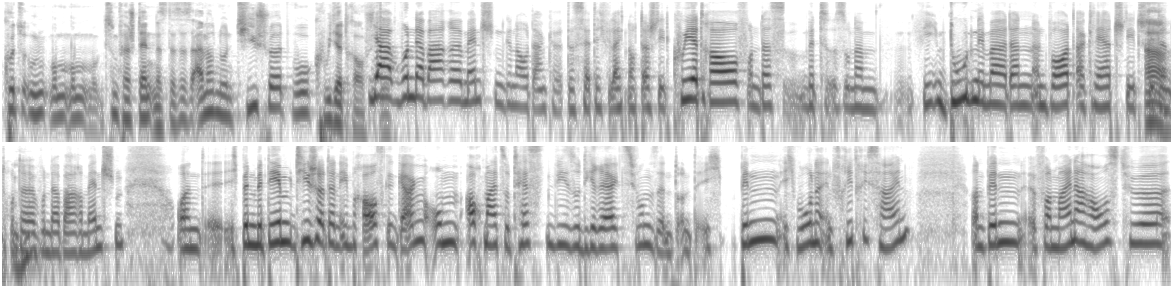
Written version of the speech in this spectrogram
kurz um, um, um, zum Verständnis, das ist einfach nur ein T-Shirt, wo queer draufsteht. Ja, wunderbare Menschen, genau, danke. Das hätte ich vielleicht noch, da steht queer drauf und das mit so einem, wie im Duden immer dann ein Wort erklärt steht, steht ah, dann drunter -hmm. wunderbare Menschen. Und äh, ich bin mit dem T-Shirt dann eben rausgegangen gegangen, um auch mal zu testen, wie so die Reaktionen sind. Und ich bin, ich wohne in Friedrichshain und bin von meiner Haustür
